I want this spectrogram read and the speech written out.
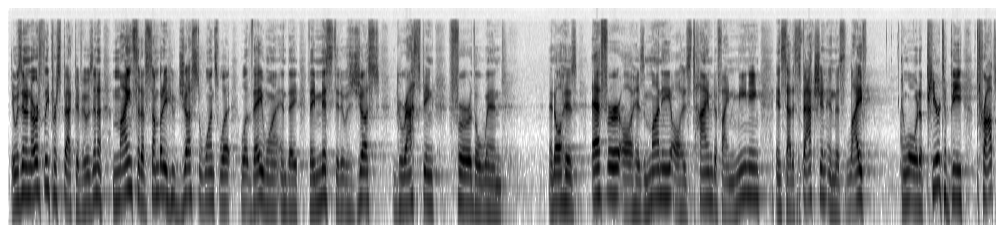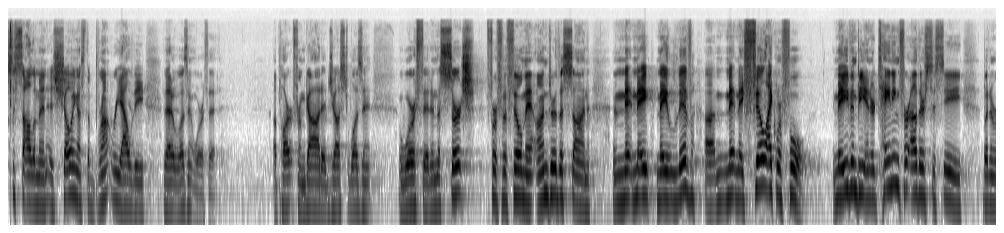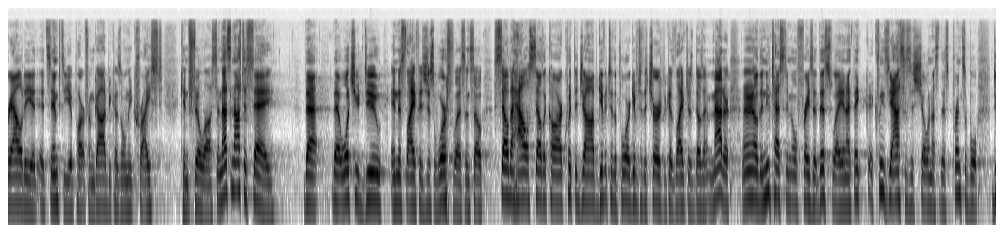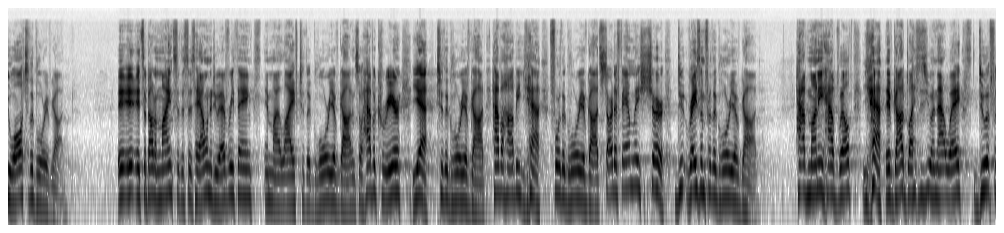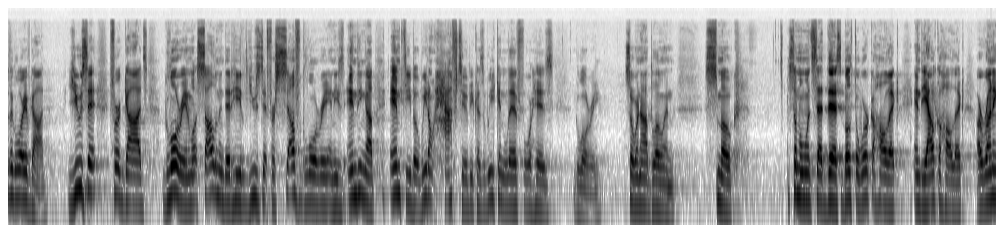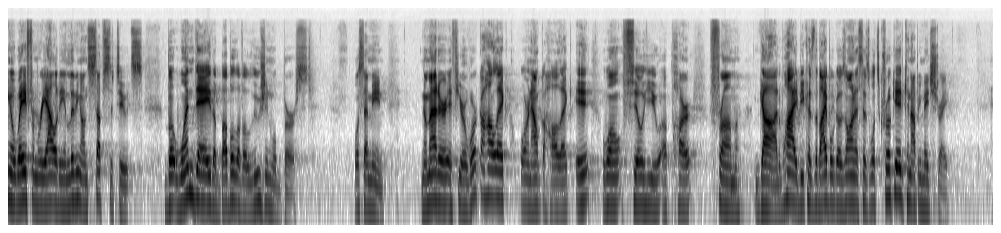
It was in an earthly perspective. It was in a mindset of somebody who just wants what, what they want and they, they missed it. It was just grasping for the wind. And all his effort, all his money, all his time to find meaning and satisfaction in this life, and what would appear to be props to Solomon is showing us the brunt reality that it wasn't worth it. Apart from God, it just wasn't worth it. And the search for fulfillment under the sun may, may, may live, uh, may, may feel like we're full. It may even be entertaining for others to see, but in reality, it, it's empty apart from God because only Christ can fill us. And that's not to say that that what you do in this life is just worthless. And so sell the house, sell the car, quit the job, give it to the poor, give it to the church because life just doesn't matter. No, no, no. The New Testament will phrase it this way. And I think Ecclesiastes is showing us this principle do all to the glory of God. It's about a mindset that says, hey, I want to do everything in my life to the glory of God. And so, have a career? Yeah, to the glory of God. Have a hobby? Yeah, for the glory of God. Start a family? Sure. Do, raise them for the glory of God have money, have wealth. Yeah, if God blesses you in that way, do it for the glory of God. Use it for God's glory. And what Solomon did, he used it for self glory, and he's ending up empty, but we don't have to because we can live for his glory. So we're not blowing smoke. Someone once said this both the workaholic and the alcoholic are running away from reality and living on substitutes, but one day the bubble of illusion will burst. What's that mean? No matter if you're a workaholic or an alcoholic, it won't fill you apart from God. Why? Because the Bible goes on, it says, What's crooked cannot be made straight.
